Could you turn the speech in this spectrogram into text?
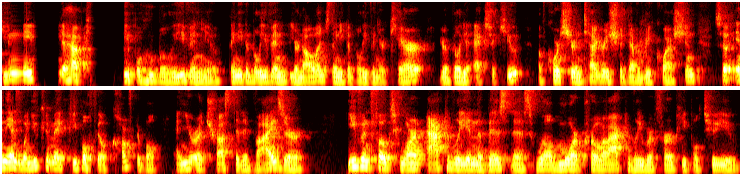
you need to have people who believe in you. They need to believe in your knowledge. They need to believe in your care, your ability to execute. Of course, your integrity should never be questioned. So, in the end, when you can make people feel comfortable and you're a trusted advisor, even folks who aren't actively in the business will more proactively refer people to you.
